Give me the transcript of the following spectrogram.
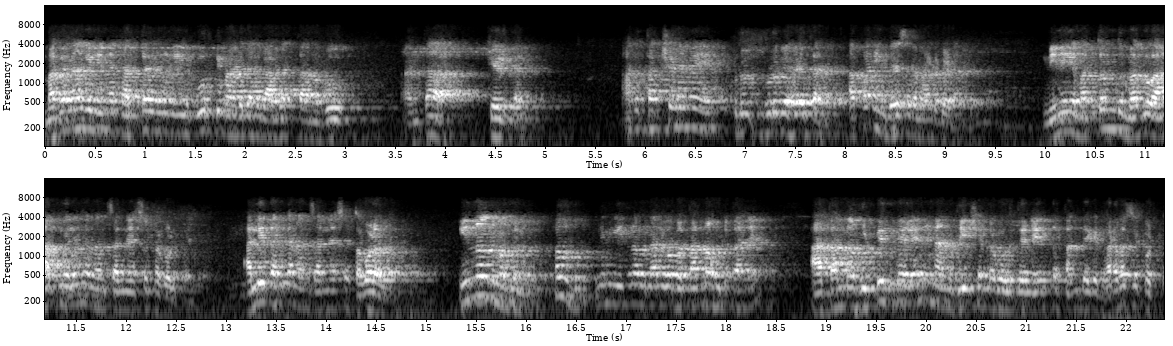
ಮಗನಾಗಿ ನಿನ್ನ ಕರ್ತವ್ಯವನ್ನು ನೀನು ಪೂರ್ತಿ ಮಾಡಿದಾಗ ಆಗತ್ತಾ ಮಗು? ಅಂತ ಕೇಳ್ತಾರೆ. ಆಗ ತಕ್ಷಣವೇ ಹುಡುಗ ಹೇಳ್ತಾರೆ ಅಪ್ಪ, ನೀನ್ ಬೇಸರ ಮಾಡಬೇಡ. ನಿನಗೆ ಮತ್ತೊಂದು ಮಗು ಆದ್ಮೇಲೆ ನಾನು ಸನ್ಯಾಸ ತಗೊಳ್ತೇನೆ. ಅಲ್ಲಿ ತನಕ ನಾನು ಸನ್ಯಾಸ ತಗೊಳ್ಳೋದು. ಇನ್ನೊಂದು ಮಗನು ಹೌದು, ನಿಮ್ಗೆ ಇನ್ನೊಂದು ನನಗೊಬ್ಬ ತಮ್ಮ ಹುಟ್ಟುತ್ತಾನೆ. ಆ ತಮ್ಮ ಹುಟ್ಟಿದ ಮೇಲೆ ನಾನು ದೀಕ್ಷೆ ತಗೊಳ್ತೇನೆ ಅಂತ ತಂದೆಗೆ ಭರವಸೆ ಕೊಟ್ಟ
